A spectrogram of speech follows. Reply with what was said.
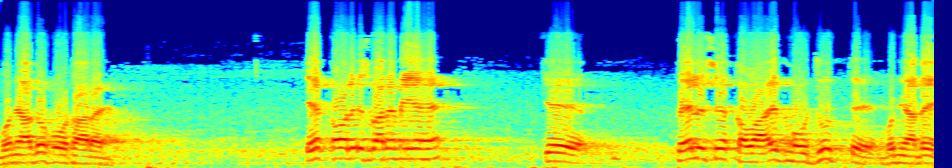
بنیادوں کو اٹھا رہے ہیں۔ ایک قول اس بارے میں یہ ہے کہ پہلے سے قواعد موجود تھے بنیادیں،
